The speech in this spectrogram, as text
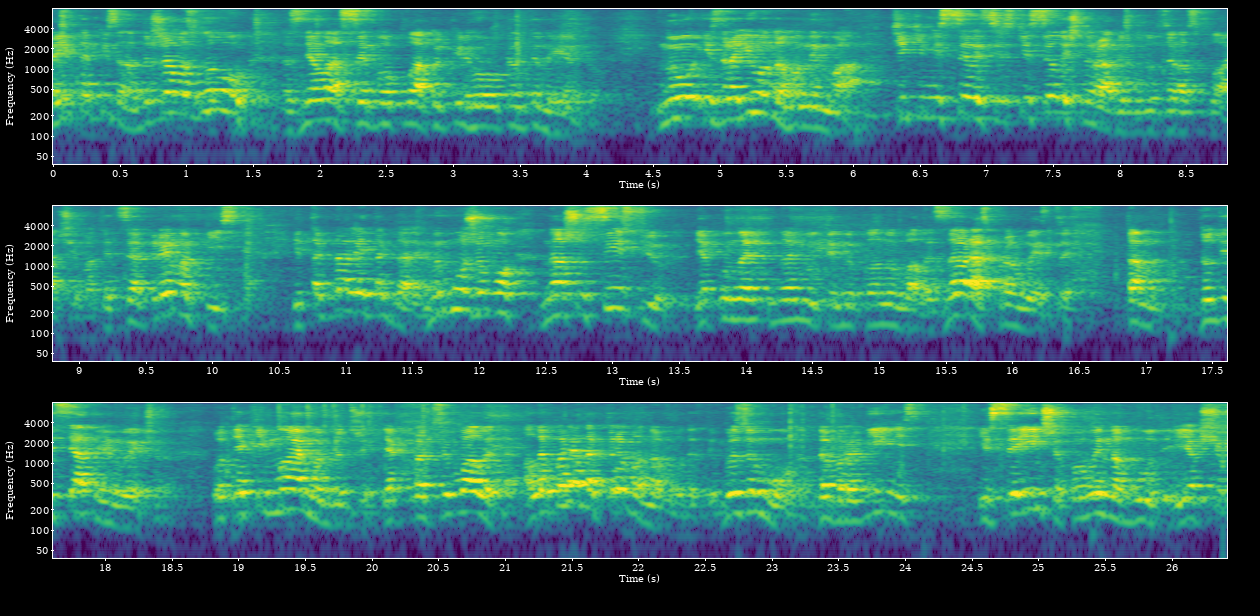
рік написано, держава знову зняла з себе оплату пільгового контингенту. Ну і з районного нема. Тільки місцеві сільські селищні ради будуть зараз сплачувати. Це окрема пісня. І так далі. і так далі. Ми можемо нашу сесію, яку на, на лютий ми планували, зараз провести там до 10 вечора. От який маємо бюджет, як працювали, але порядок треба наводити. Безумовно, добровільність і все інше повинно бути. І якщо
